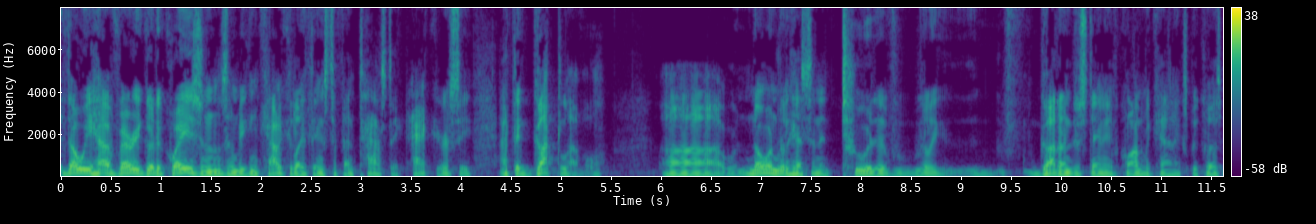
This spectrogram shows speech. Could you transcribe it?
though we have very good equations and we can calculate things to fantastic accuracy at the gut level, uh, no one really has an intuitive, really gut understanding of quantum mechanics because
